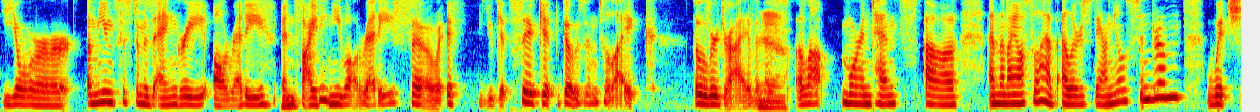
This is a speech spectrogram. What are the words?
your immune system is angry already and fighting you already. So if you get sick, it goes into like overdrive and is a lot more intense. Uh, and then I also have Ehlers-Danlos syndrome, which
